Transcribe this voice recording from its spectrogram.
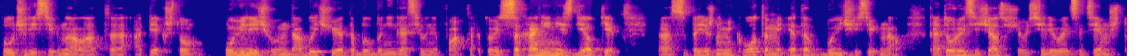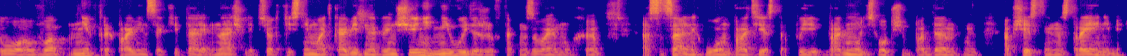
получили сигнал от э, ОПЕК, что увеличиваем добычу, это был бы негативный фактор. То есть сохранение сделки с прежними квотами – это бычий сигнал, который сейчас еще усиливается тем, что в некоторых провинциях Китая начали все-таки снимать ковидные ограничения, не выдержав так называемых э, социальных волн протестов и прогнулись, в общем, под общественными настроениями.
